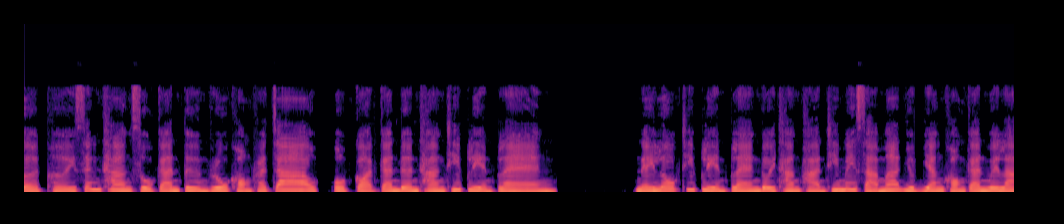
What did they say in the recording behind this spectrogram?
เปิดเผยเส้นทางสู่การตื่นรู้ของพระเจ้า อบกอดการเดินทางที่เปลี่ยนแปลง ในโลกที่เปลี่ยนแปลงโดยทางผ่านที่ไม่สามารถหยุดยั้งของการเวลา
